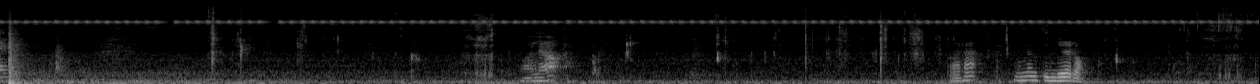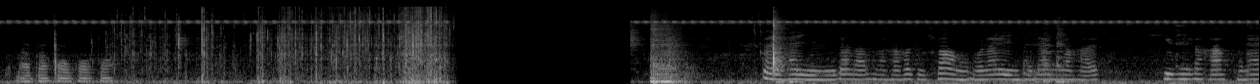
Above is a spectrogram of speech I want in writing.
ยายพอแล้วพอละไม่ต้องกินเยอะหรอกมาพอพอพอพอสวัสดีค่ะยินดีต้อนรับนะคะเข้าสู่ช่องมาได้เองที่นั่นนะคะ คลิปนี้นะคะมาได้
